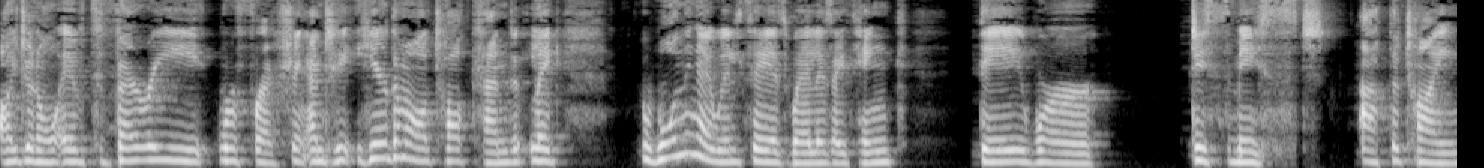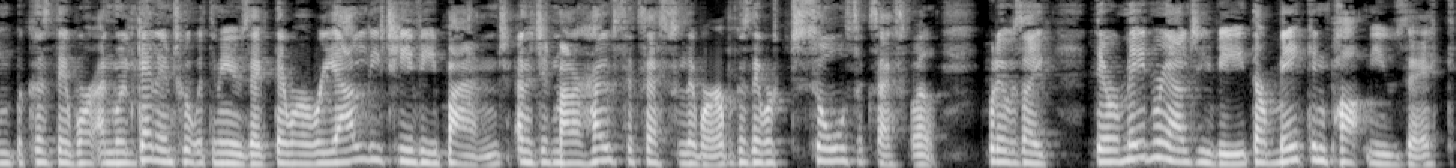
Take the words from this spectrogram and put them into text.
I don't know, it's very refreshing. And to hear them all talk candid, like one thing I will say as well is I think they were dismissed at the time because they were, and we'll get into it with the music, they were a reality TV band and it didn't matter how successful they were because they were so successful. But it was like, they were made in reality TV, they're making pop music,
